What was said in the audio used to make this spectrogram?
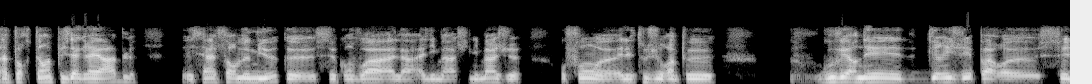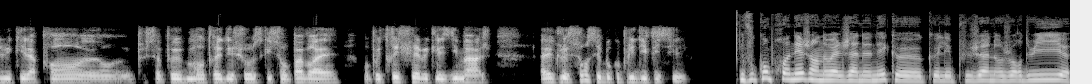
important, plus agréable, et ça informe mieux que ce qu'on voit à la- à l'image. L'image, au fond, elle est toujours un peu gouvernée, dirigée par celui qui la prend. ça peut montrer des choses qui sont pas vraies. On peut tricher avec les images. Avec le son, c'est beaucoup plus difficile. Vous comprenez, Jean-Noël Jeannonnet, que, que, les plus jeunes aujourd'hui, euh,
